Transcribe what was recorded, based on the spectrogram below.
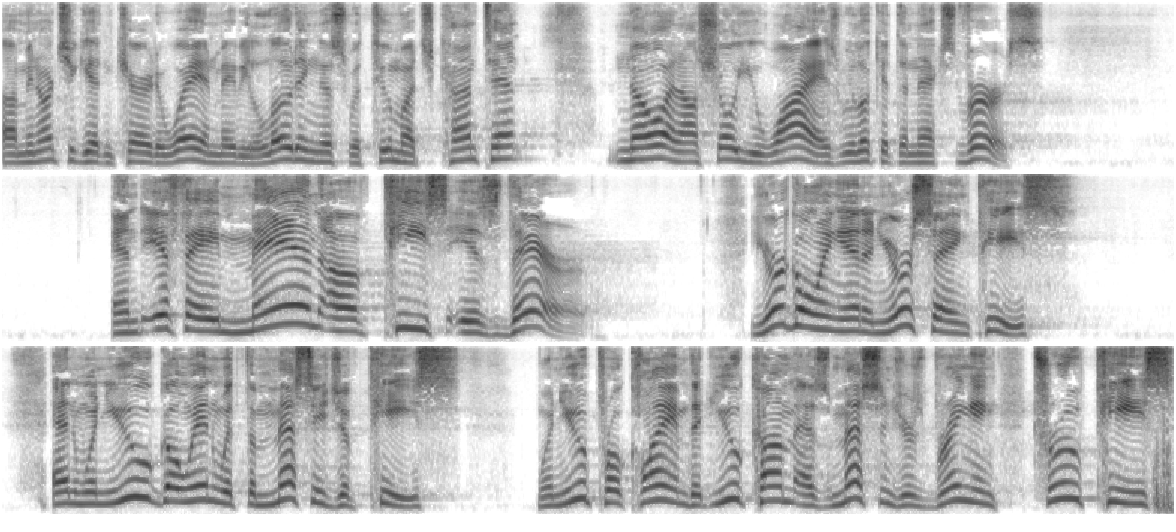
I mean, aren't you getting carried away and maybe loading this with too much content? No, and I'll show you why as we look at the next verse. And if a man of peace is there, you're going in and you're saying peace. And when you go in with the message of peace, when you proclaim that you come as messengers bringing true peace,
